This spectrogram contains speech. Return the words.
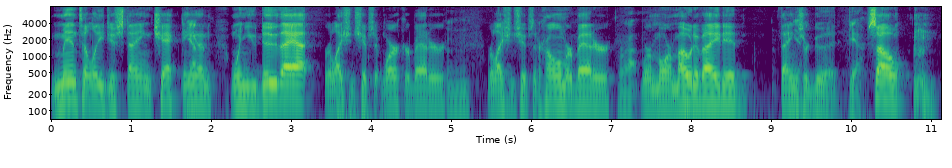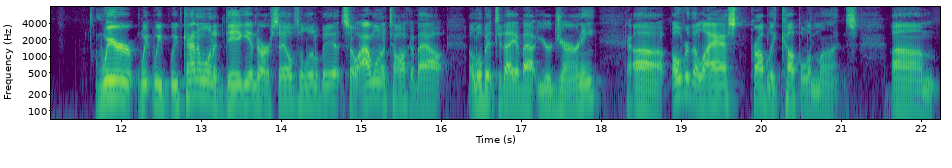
mentally, just staying checked in. When you do that, relationships at work are better. Relationships at home are better. Mm-hmm. Right. We're more motivated. Things are good. Yeah. So we're we, we, we kind of want to dig into ourselves a little bit so i want to talk about a little bit today about your journey uh, over the last probably couple of months um,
